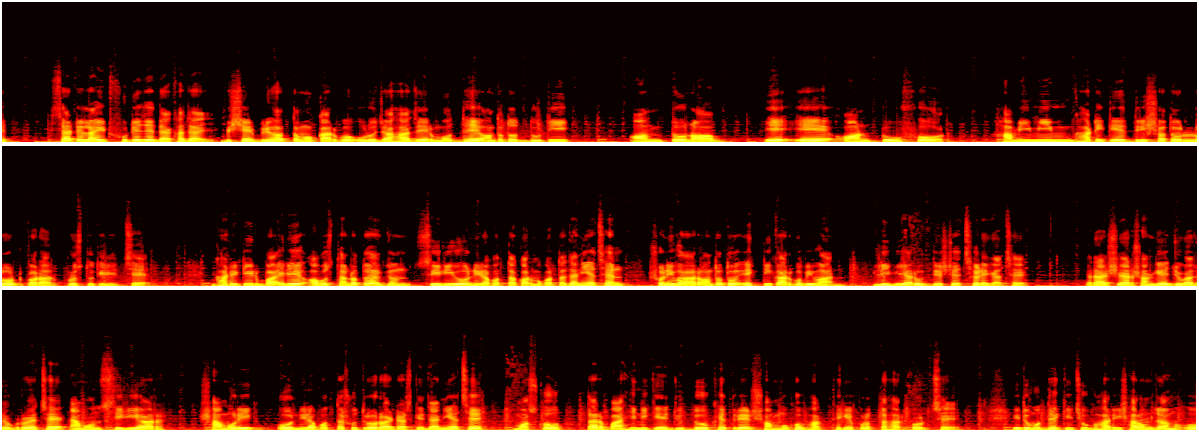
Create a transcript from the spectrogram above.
স্যাটেলাইট ফুটেজে দেখা যায়, বিশ্বের বৃহত্তম কার্গো উড়োজাহাজের মধ্যে অন্তত দুটি Antonov A A one two four Hmeimim ঘাঁটিতে দৃশ্যত লোড করার প্রস্তুতি নিচ্ছে। ঘাঁটিটির বাইরে অবস্থানরত একজন সিরীয় নিরাপত্তা কর্মকর্তা জানিয়েছেন, শনিবার অন্তত একটি কার্গো বিমান লিবিয়ার উদ্দেশ্যে ছেড়ে গেছে। রাশিয়ার সঙ্গে যোগাযোগ রয়েছে এমন সিরিয়ার সামরিক ও নিরাপত্তা সূত্র রয়টার্সকে জানিয়েছে, মস্কো তার বাহিনীকে যুদ্ধক্ষেত্রের সম্মুখভাগ থেকে প্রত্যাহার করছে। ইতোমধ্যে কিছু ভারী সরঞ্জাম ও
